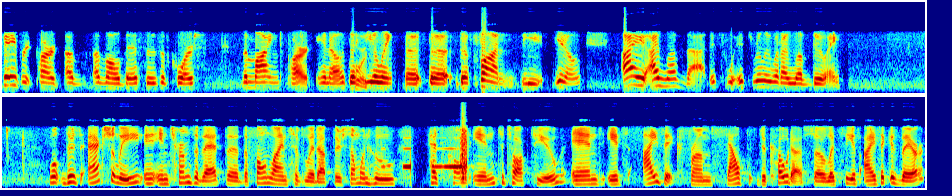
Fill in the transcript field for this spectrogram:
favorite part of of all this is, of course, the mind part. You know, the healing, the the the fun, the you know, I I love that. It's it's really what I love doing. Well, there's actually, in terms of that, the, the phone lines have lit up. There's someone who has called in to talk to you, and it's Isaac from South Dakota. So let's see if Isaac is there.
